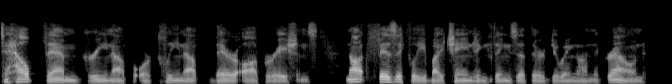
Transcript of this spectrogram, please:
to help them green up or clean up their operations, not physically by changing things that they're doing on the ground,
